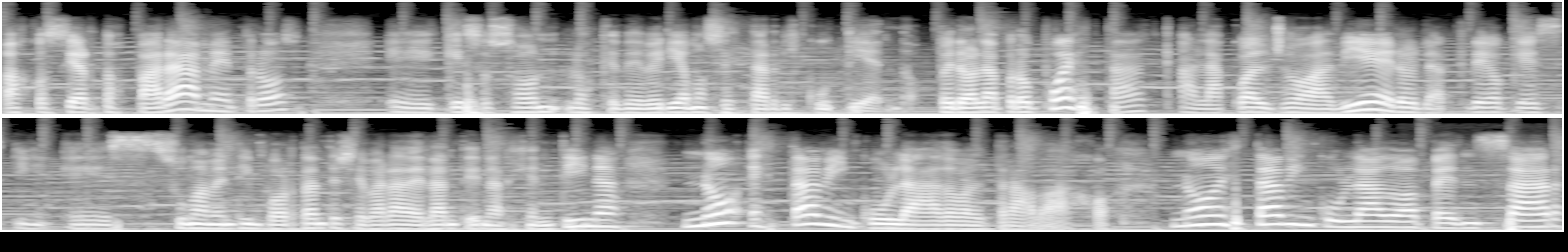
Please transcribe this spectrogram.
bajo ciertos parámetros, eh, que esos son los que deberíamos estar discutiendo. Pero la propuesta a la cual yo adhiero y la creo que es, es sumamente importante llevar adelante en Argentina, no está vinculado al trabajo, no está vinculado a pensar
